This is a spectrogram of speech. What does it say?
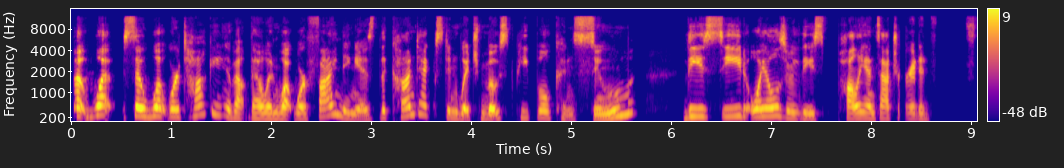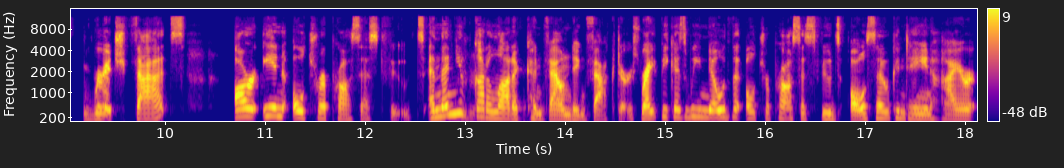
But what, so what we're talking about though, and what we're finding is the context in which most people consume these seed oils or these polyunsaturated rich fats are in ultra processed foods. And then you've mm-hmm. got a lot of confounding factors, right? Because we know that ultra processed foods also contain higher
